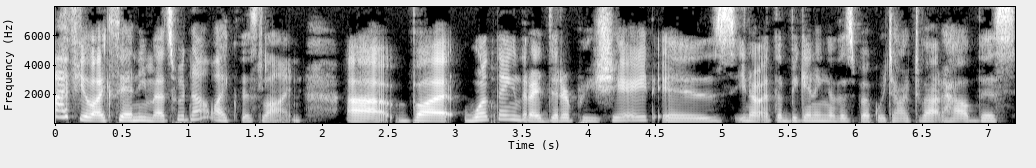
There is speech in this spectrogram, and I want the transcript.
I feel like Sandi Metz would not like this line. Uh, but one thing that I did appreciate is, you know, at the beginning of this book, we talked about how this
